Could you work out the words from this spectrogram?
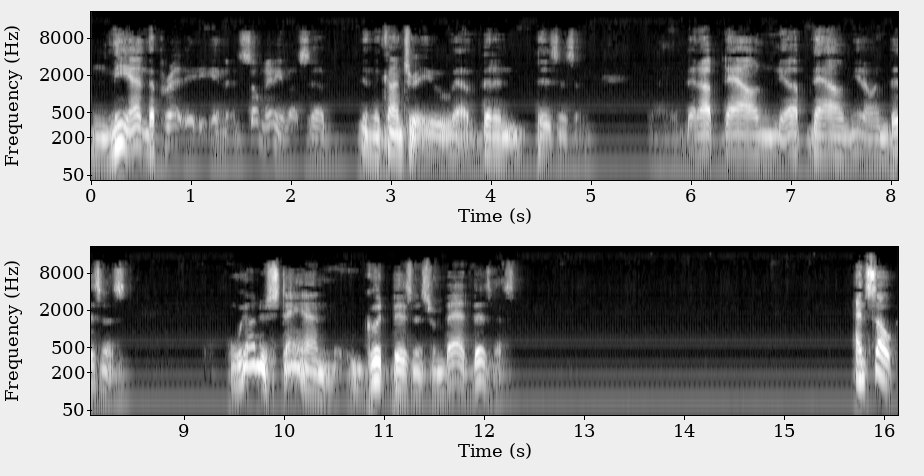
me and the pre- and so many of us uh, in the country who have been in business and been up down up down you know in business. We understand good business from bad business. And so,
